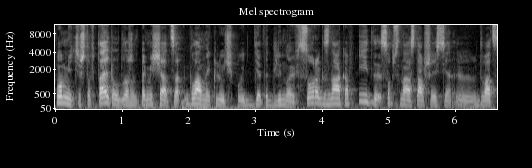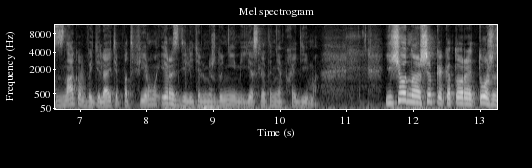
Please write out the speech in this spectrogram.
Помните, что в title должен помещаться главный ключ где-то длиной в 40 знаков, и, собственно, оставшиеся 20 э, знаков выделяйте под фирму и разделитель между ними, если это необходимо. Еще одной ошибкой, которая тоже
